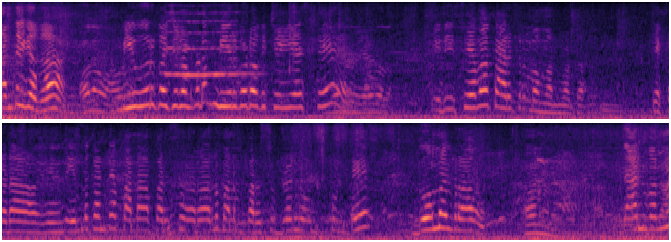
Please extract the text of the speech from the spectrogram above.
అంతే కదా? మీ ఊరికి వచ్చినప్పుడు మీరు కూడా ఒక చేయేస్తే ఇది సేవా కార్యక్రమం అనమాట ఎక్కడ ఎందుకంటే మన పరిసరాలు మనం పరిశుభ్రంగా ఉంచుకుంటే దోమలు రావు. దానివల్ల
